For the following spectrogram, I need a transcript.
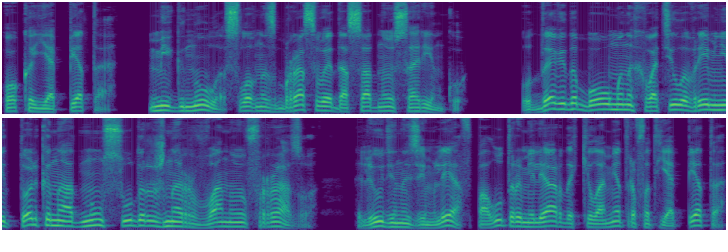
Око Япета мигнуло, словно сбрасывая досадную соринку. У Дэвида Боумана хватило времени только на одну судорожно рваную фразу — Люди на Земле в полутора миллиардах километров от Япета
